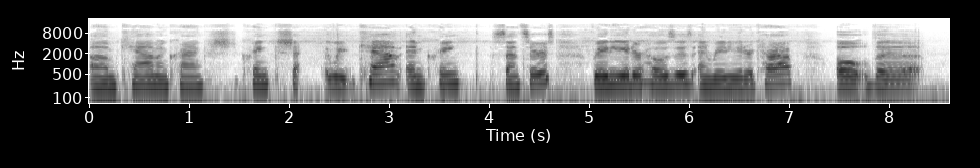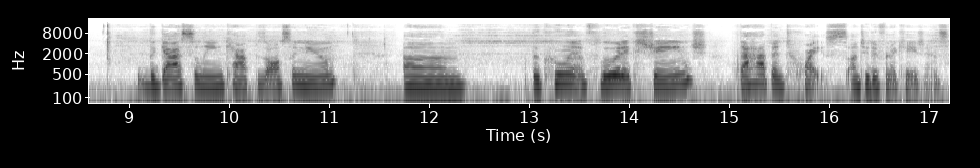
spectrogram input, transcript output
um, cam and crank, crank, wait, cam and crank sensors, radiator hoses and radiator cap. Oh, the, the gasoline cap is also new. Um, the coolant fluid exchange, that happened twice on two different occasions.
